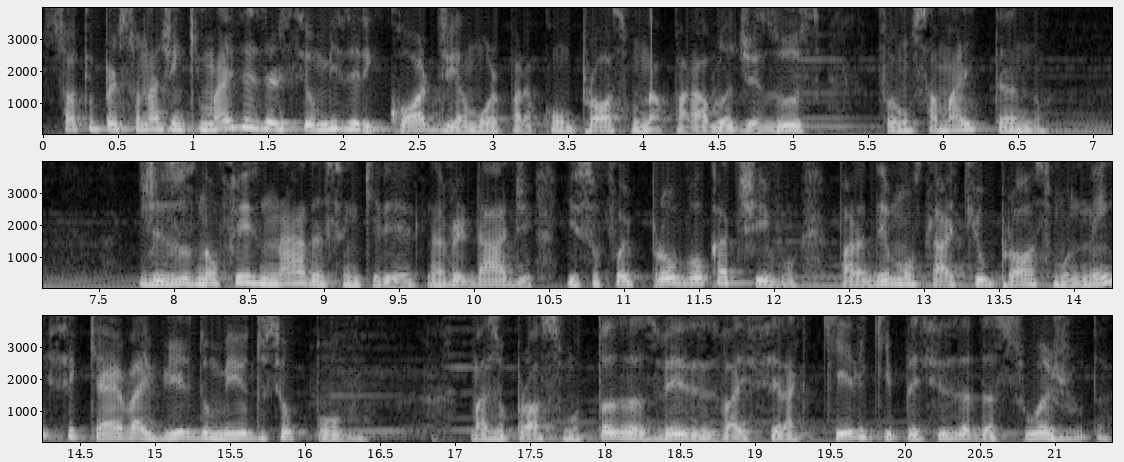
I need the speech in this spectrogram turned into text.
Só que o personagem que mais exerceu misericórdia e amor para com o próximo na parábola de Jesus foi um samaritano. Jesus não fez nada sem querer, na verdade, isso foi provocativo para demonstrar que o próximo nem sequer vai vir do meio do seu povo, mas o próximo todas as vezes vai ser aquele que precisa da sua ajuda.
